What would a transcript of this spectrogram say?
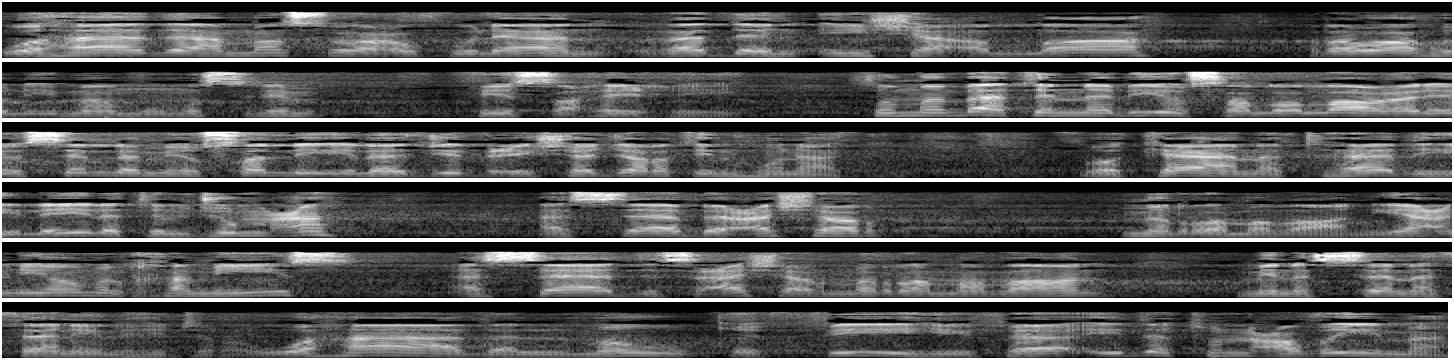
وهذا مصرع فلان غدا إن شاء الله رواه الإمام مسلم في صحيحه. ثم بات النبي صلى الله عليه وسلم يصلي إلى جذع شجرة هناك. وكانت هذه ليلة الجمعة السابع عشر من رمضان يعني يوم الخميس السادس عشر من رمضان من السنة الثانية الهجرة وهذا الموقف فيه فائدة عظيمة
